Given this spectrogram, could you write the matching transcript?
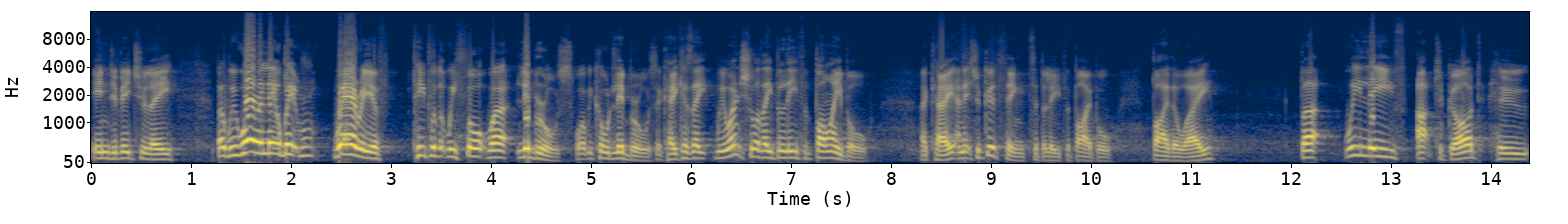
individually. But we were a little bit wary of people that we thought were liberals, what we called liberals, okay, because we weren't sure they believed the Bible. Okay, and it's a good thing to believe the Bible, by the way. But we leave up to God who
